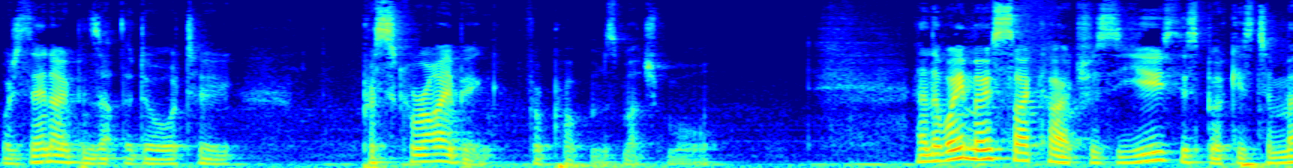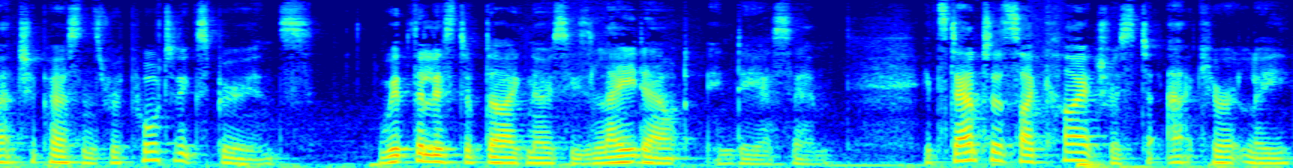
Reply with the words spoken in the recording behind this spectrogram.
which then opens up the door to prescribing for problems much more. And the way most psychiatrists use this book is to match a person's reported experience with the list of diagnoses laid out in DSM. It's down to the psychiatrist to accurately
